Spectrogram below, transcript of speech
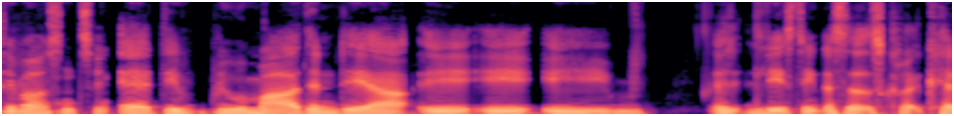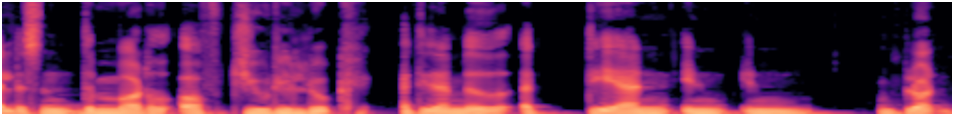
Det var også en ting. at det blev meget den der... Øh, øh, øh, jeg læste en, der sad og skrev, kaldte det sådan, the model of duty look, at det der med, at det er en, en, en, en blond,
